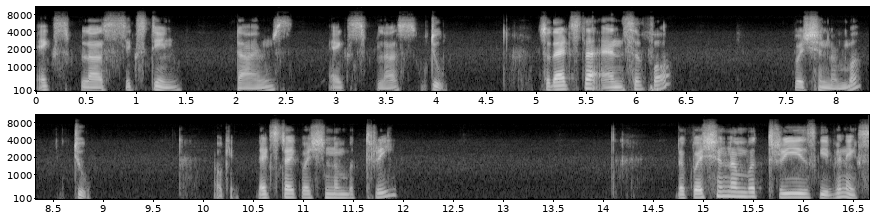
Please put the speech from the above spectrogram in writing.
x plus 16 times x plus 2 so that's the answer for question number 2 okay let's try question number 3 the question number 3 is given x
